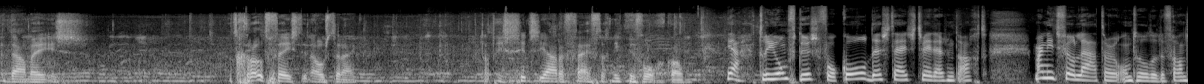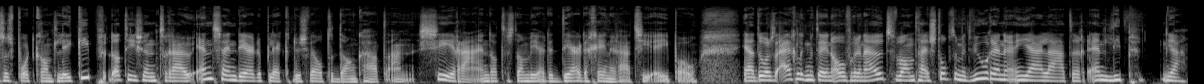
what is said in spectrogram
En daarmee is het groot feest in Oostenrijk. Dat is sinds de jaren 50 niet meer voorgekomen. Ja, triomf dus voor Kool destijds 2008. Maar niet veel later onthulde de Franse sportkrant L'Equipe... dat hij zijn trui en zijn derde plek dus wel te danken had aan Sera. En dat is dan weer de derde generatie EPO. Ja, toen was het eigenlijk meteen over en uit... want hij stopte met wielrennen een jaar later... en liep ja,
